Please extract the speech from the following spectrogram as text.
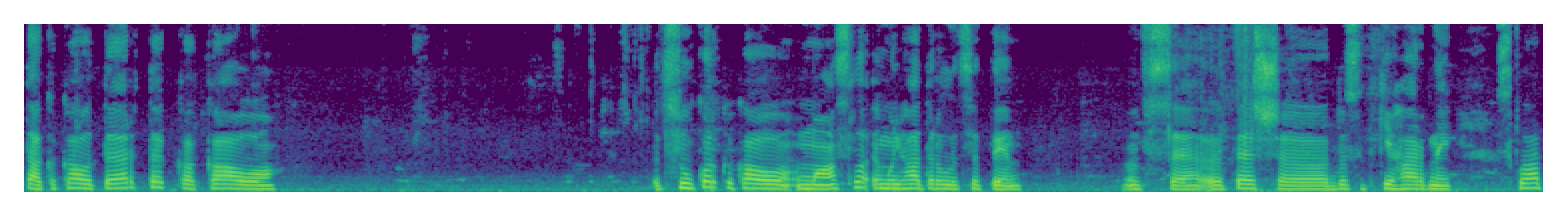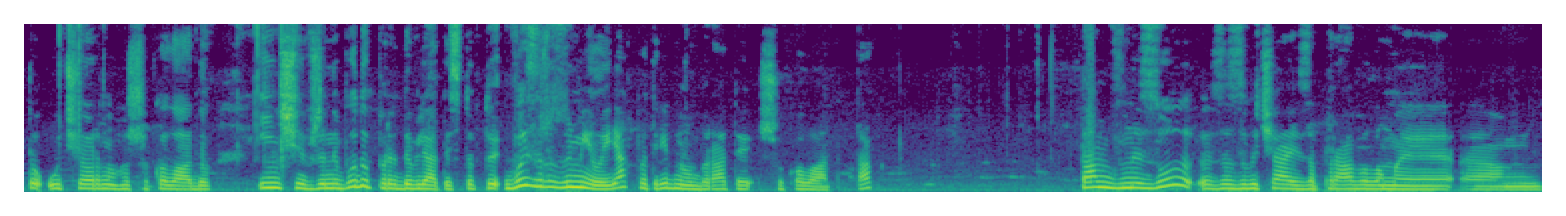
Так, какао терте, какао, цукор, какао масло, емульгатор лецитин. Все, Е, теж е, досить такий гарний склад у чорного шоколаду. Інші вже не буду передивлятись. Тобто, ви зрозуміли, як потрібно обирати шоколад, так? Там внизу зазвичай за правилами ем,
